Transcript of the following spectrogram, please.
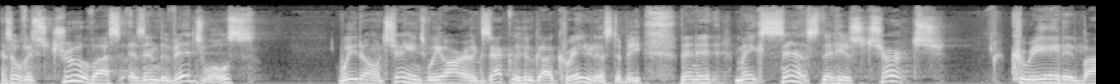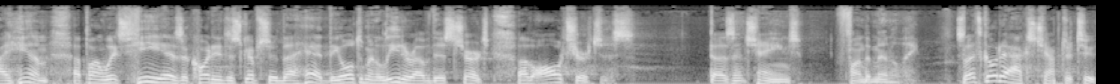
And so, if it's true of us as individuals, we don't change, we are exactly who God created us to be, then it makes sense that His church created by him, upon which he is, according to scripture, the head, the ultimate leader of this church, of all churches, doesn't change fundamentally. So let's go to Acts chapter 2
